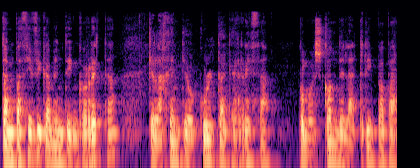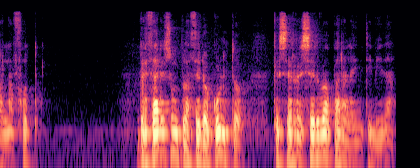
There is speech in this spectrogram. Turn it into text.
Tan pacíficamente incorrecta que la gente oculta que reza como esconde la tripa para la foto. Rezar es un placer oculto que se reserva para la intimidad,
